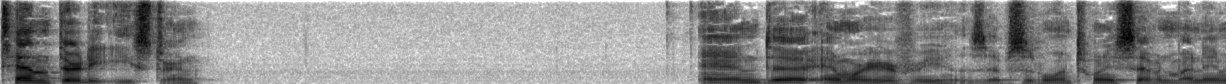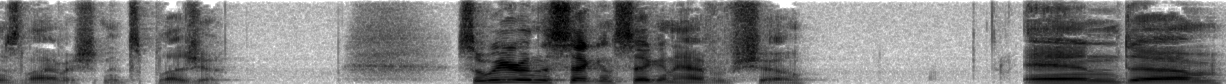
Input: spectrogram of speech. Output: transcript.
10.30 Eastern. And, uh, and we're here for you. This is episode 127. My name is Lavish, and it's a pleasure. So we are in the second, second half of show. And um,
